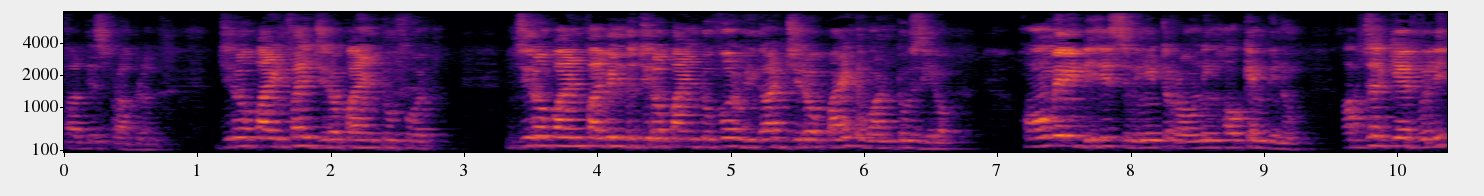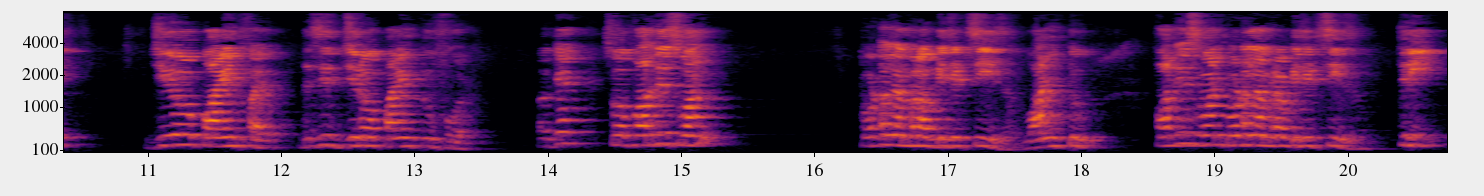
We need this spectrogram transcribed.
for this problem 0.5, 0.24. 0.5 into 0.24, we got 0.120. How many digits we need to rounding? How can we know? Observe carefully. 0.5. This is 0.24. Okay. So for this one, total number of digits is 1, 2. For this one, total number of digits is 3.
